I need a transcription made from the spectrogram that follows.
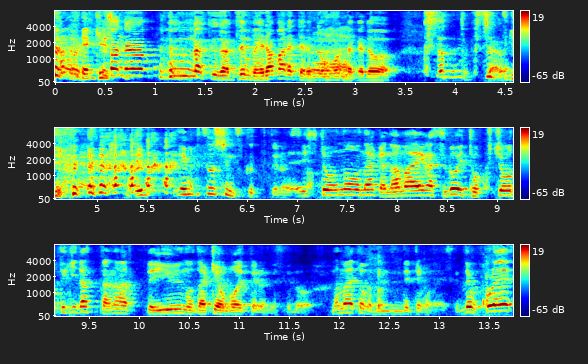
あの立派な文学が全部選ばれてると思うんだけど、クスッときちゃう。え鉛筆の芯作ってるんですか？人のなんか名前がすごい特徴的だったなっていうのだけ覚えてるんですけど、名前とか全然出てこないですけど、でもこれ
